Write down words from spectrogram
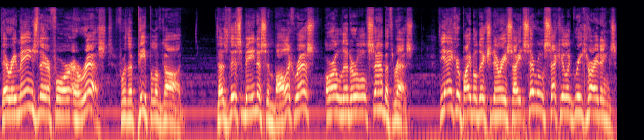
There remains therefore a rest for the people of God. Does this mean a symbolic rest or a literal Sabbath rest? The Anchor Bible Dictionary cites several secular Greek writings,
